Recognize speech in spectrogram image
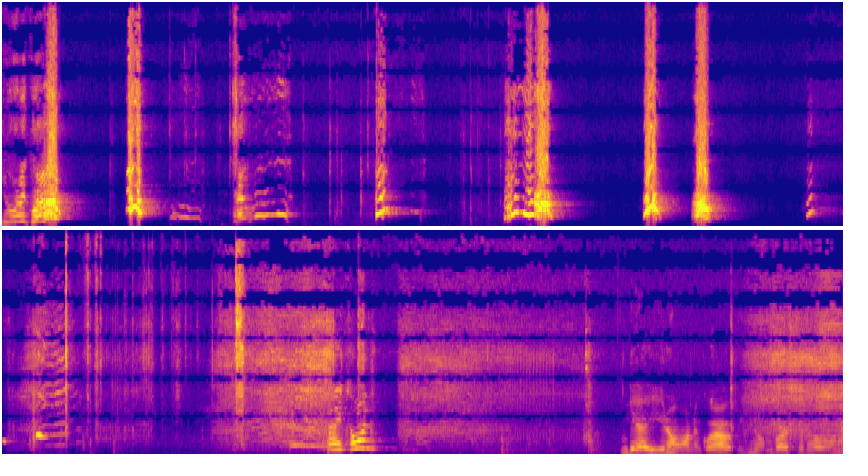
You want to go out? Hey, come on. Yeah, you don't want to go out. You don't bark at all.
